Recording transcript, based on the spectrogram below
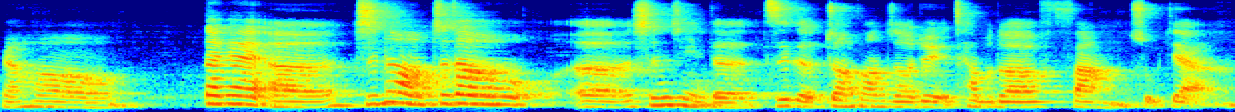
然后大概呃知道知道呃申请的资格状况之后，就也差不多要放暑假了。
